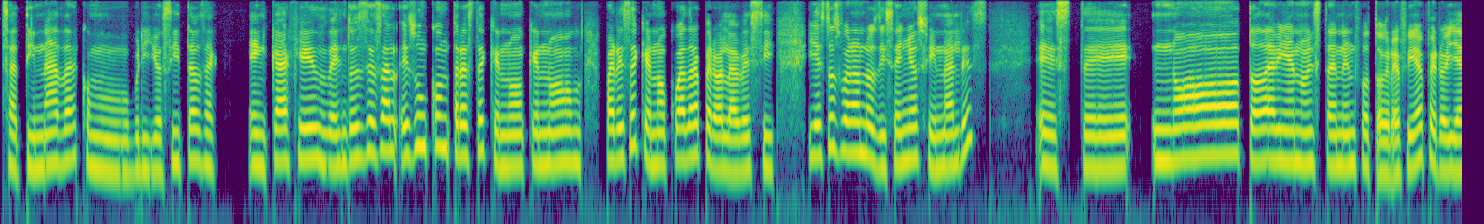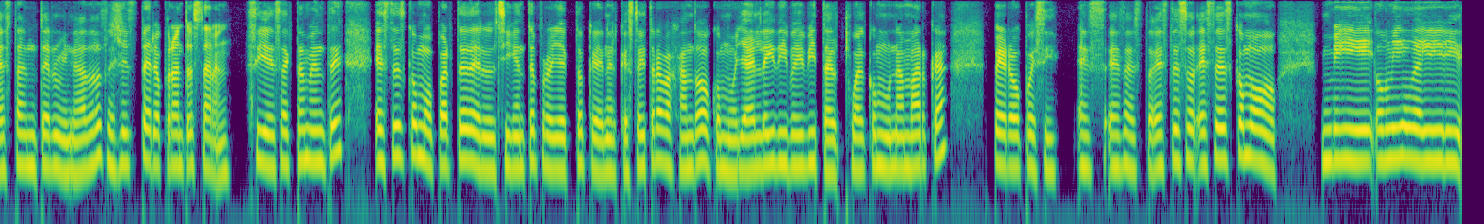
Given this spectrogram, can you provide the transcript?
satinada, como brillosita, o sea, encajes. Entonces es, es un contraste que no, que no, parece que no cuadra, pero a la vez sí. Y estos fueron los diseños finales. Este, no, todavía no están en fotografía, pero ya están terminados. Pero pronto estarán. Sí, exactamente. Este es como parte del siguiente proyecto que en el que estoy trabajando, o como ya el Lady Baby, tal cual como una marca, pero pues sí, es, es esto. Este es, este es como mi, mi,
